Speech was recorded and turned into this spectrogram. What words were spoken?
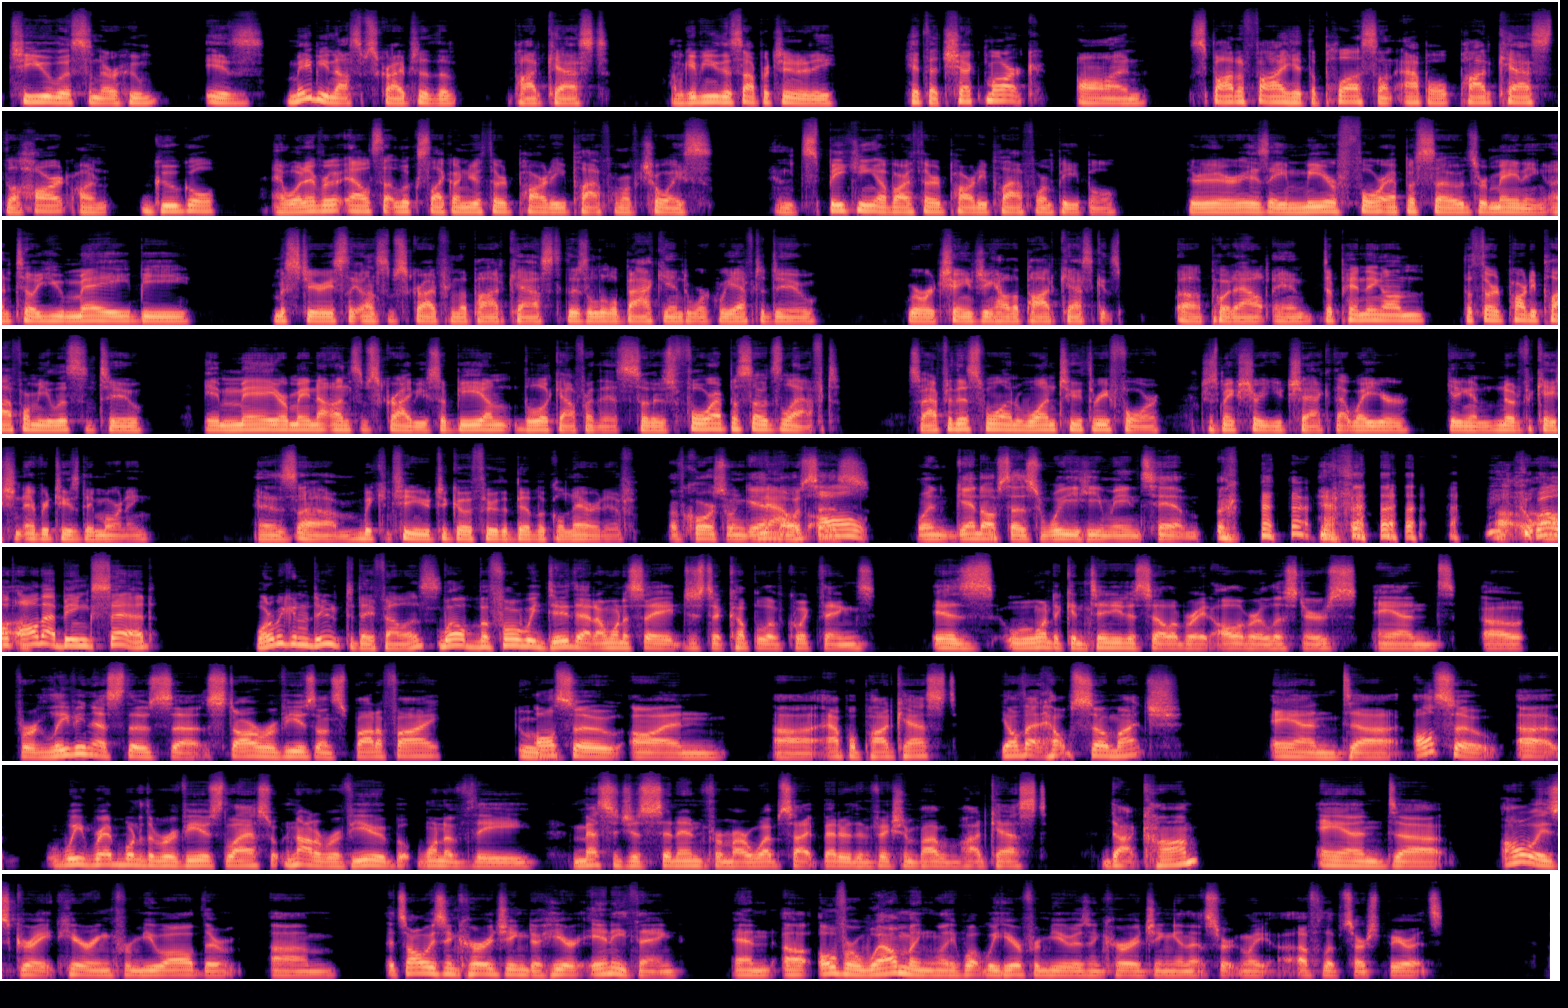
to you listener who is maybe not subscribed to the podcast i'm giving you this opportunity. Hit the check mark on spotify hit the plus on apple podcasts the heart on google and whatever else that looks like on your third party platform of choice and speaking of our third party platform people, there is a mere four episodes remaining until you may be mysteriously unsubscribed from the podcast. There's a little back end work we have to do where we're changing how the podcast gets uh, put out. And depending on the third party platform you listen to, it may or may not unsubscribe you. So be on the lookout for this. So there's four episodes left. So after this one, one, two, three, four, just make sure you check. That way you're getting a notification every Tuesday morning as um, we continue to go through the biblical narrative. Of course, when Gandalf it's says all- when Gandalf says we, he means him. well, with all that being said, what are we going to do today, fellas? Well, before we do that, I want to say just a couple of quick things. Is we want to continue to celebrate all of our listeners and uh, for leaving us those uh, star reviews on Spotify, Ooh. also on uh, Apple Podcast. Y'all, that helps so much. And uh, also, uh, we read one of the reviews last, not a review, but one of the messages sent in from our website, better than fiction Bible podcast.com. And uh, always great hearing from you all. There, um, it's always encouraging to hear anything. And uh, overwhelmingly, what we hear from you is encouraging, and that certainly uplifts our spirits.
